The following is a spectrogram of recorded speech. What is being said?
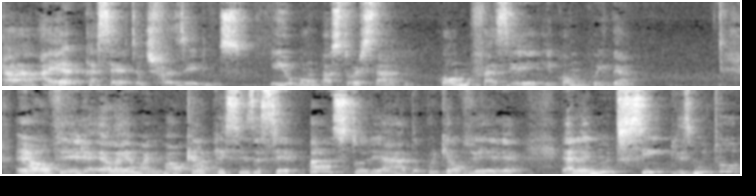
a, a época certa de fazer isso. E o bom pastor sabe como fazer e como cuidar. É, a ovelha, ela é um animal que ela precisa ser pastoreada, porque a ovelha, ela é muito simples, muito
